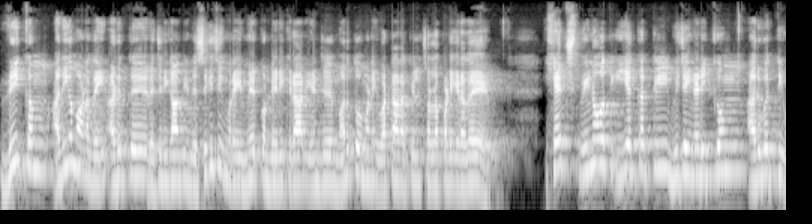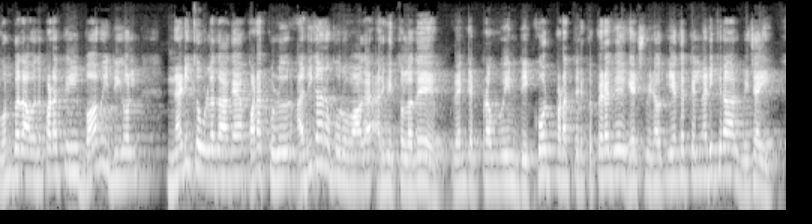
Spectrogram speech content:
வீக்கம் அதிகமானதை அடுத்து ரஜினிகாந்த் இந்த சிகிச்சை முறையை மேற்கொண்டிருக்கிறார் என்று மருத்துவமனை வட்டாரத்தில் சொல்லப்படுகிறது. ஹெச் வினோத் இயக்கத்தில் விஜய் நடிக்கும் அறுபத்தி ஒன்பதாவது படத்தில் பாபி தியோல் நடிக்க உள்ளதாக படக்குழு அதிகாரப்பூர்வமாக அறிவித்துள்ளது. வெங்கட் பிரபுவின் தி கோட் படத்திற்கு பிறகு ஹெச் வினோத் இயக்கத்தில் நடிக்கிறார் விஜய்.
